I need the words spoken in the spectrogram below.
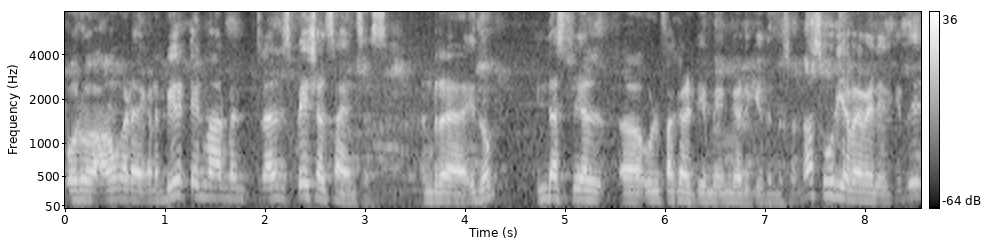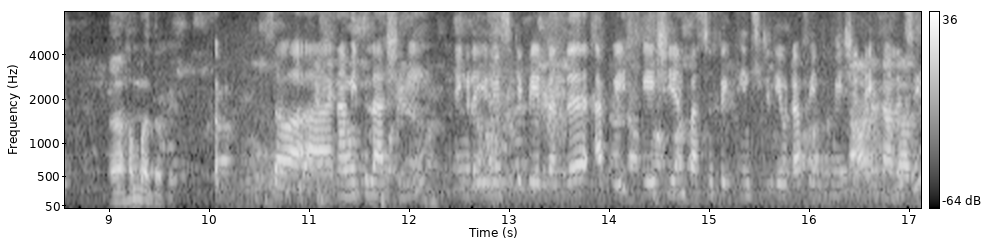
ஒரு அவங்களோட எங்களோட பில்ட் என்வாரன்மெண்டல் ஸ்பேஷியல் சயின்சஸ் என்ற இதுவும் இண்டஸ்ட்ரியல் உள் ஃபேக்கல்ட்டியும் எங்கே இருக்குதுன்னு சொன்னால் சூரிய வேவையில் இருக்குது ஹம்பத்தோட்டை ஸோ uh, நான் மித்துலாஷினி எங்களோட யூனிவர்சிட்டி பேர் வந்து APIIT Asian Pacific Institute of Information Technology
